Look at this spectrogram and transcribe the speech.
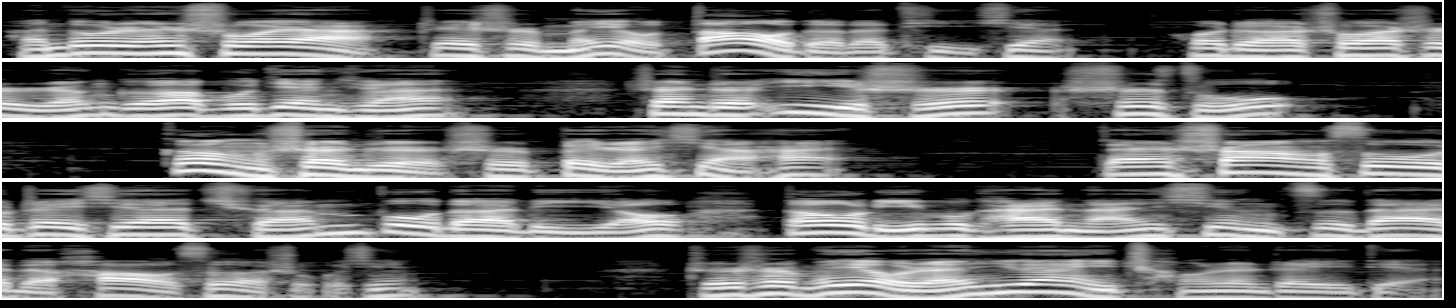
很多人说呀，这是没有道德的体现，或者说是人格不健全，甚至一时失足，更甚至是被人陷害。但上述这些全部的理由都离不开男性自带的好色属性，只是没有人愿意承认这一点。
